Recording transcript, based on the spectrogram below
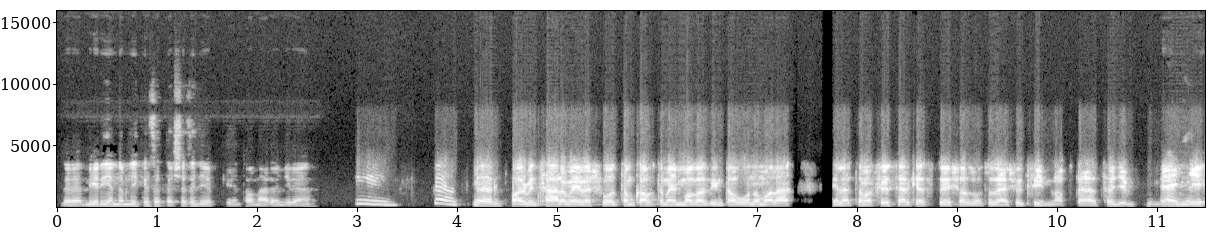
De miért ilyen emlékezetes ez egyébként, ha már ennyire... Hmm. Mert 33 éves voltam, kaptam egy magazint a hónom alá, én lettem a főszerkesztő, és az volt az első címlap, tehát hogy ennyi.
